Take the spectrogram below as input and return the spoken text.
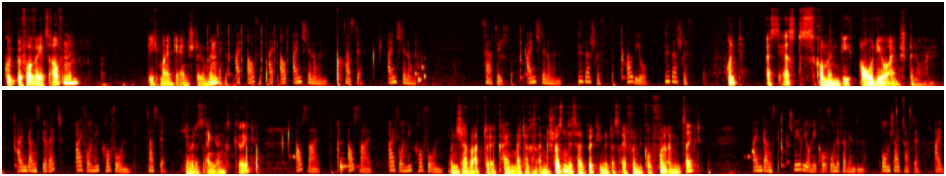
Gut, bevor wir jetzt aufnehmen, gehe ich mal in die Einstellungen. Auf, auf, Einstellungen, Taste, Einstellungen. Fertig. Einstellungen, Überschrift, Audio, Überschrift. Und als erstes kommen die Audio-Einstellungen. Eingangsgerät, iPhone-Mikrofon, Taste. Hier haben wir das Eingangsgerät. Auswahl, Auswahl, iPhone-Mikrofon. Und ich habe aktuell kein weiteres angeschlossen, deshalb wird hier nur das iPhone-Mikrofon angezeigt. Eingangs Stereo-Mikrofone verwenden. Umschalttaste ein.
